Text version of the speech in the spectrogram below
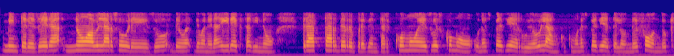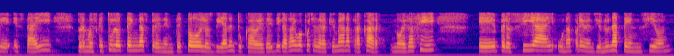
mi interés era no hablar sobre eso de, manera directa, sino tratar de representar cómo eso es como una especie de ruido blanco, como una especie de telón de fondo que está ahí, pero no es que tú lo tengas presente todos los días en tu cabeza y digas, ay, pues pucha, ¿será que me van a atracar? No es así, eh, pero sí hay una prevención y una atención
